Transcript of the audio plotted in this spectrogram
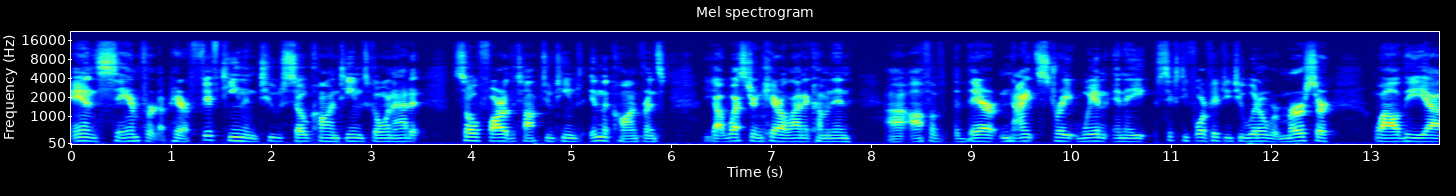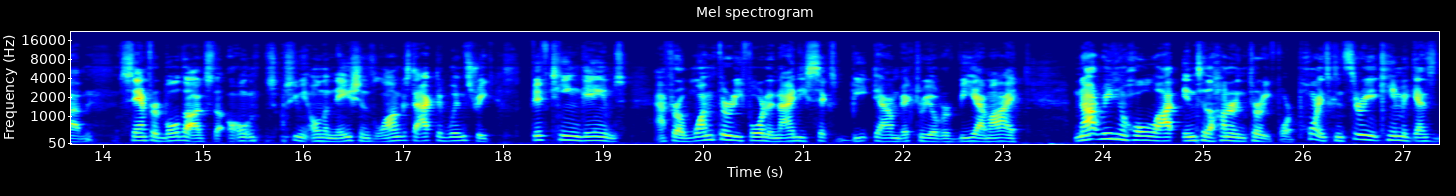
and Samford, a pair of 15 and 2 SoCon teams going at it. So far, the top two teams in the conference. You got Western Carolina coming in uh, off of their ninth straight win in a 64 52 win over Mercer, while the um, Samford Bulldogs the own, excuse me, own the nation's longest active win streak, 15 games after a 134 to 96 beatdown victory over VMI. Not reading a whole lot into the 134 points, considering it came against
